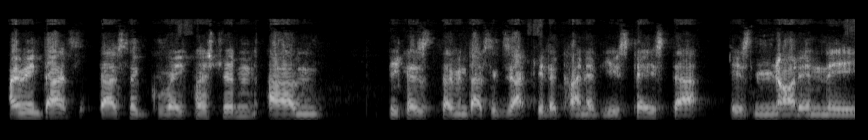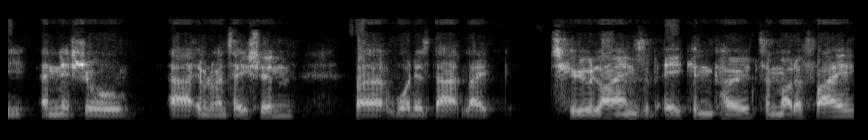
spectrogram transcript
I mean, that's that's a great question um, because I mean that's exactly the kind of use case that is not in the initial uh, implementation. But what is that like? Two lines of Aiken code to modify,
